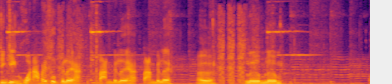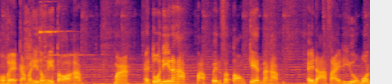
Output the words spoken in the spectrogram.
จริง ๆ ควรอัพให้สุดไปเลยฮะตันไปเลยฮะตันไปเลย เออลืมลืมโอเค กลับมาที่ตรงนี้ต่อครับ มาไอตัวนี้นะครับ ปรับเป็นสตองเกตนะครับไอดาไซที่อยู่ข้างบน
